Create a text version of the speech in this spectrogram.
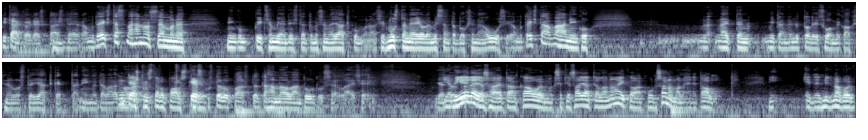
pitääkö edes päästä mm. eroon. Mutta eikö tässä vähän ole semmoinen, niin kuin itse mietin sitä tämmöisenä jatkumona. Siis musta ne ei ole missään tapauksessa enää uusia, mutta eikö tämä ole vähän niin kuin näiden, mitä ne nyt oli Suomi 24 jätkettä. Niin kuin tavallaan, keskustelupalstoja. Keskustelupalstoiltahan me ollaan tultu sellaiseen. Ja, ja tuota... vielä jos haetaan kauemmaksi, että jos ajatellaan aikaa, kun sanomalehdet aloitti, niin et, et nyt mä voin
